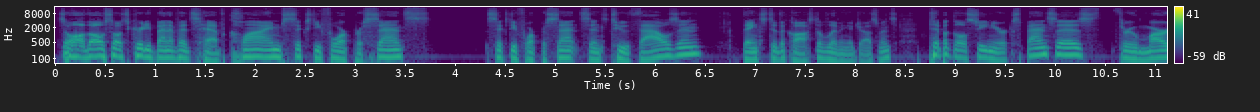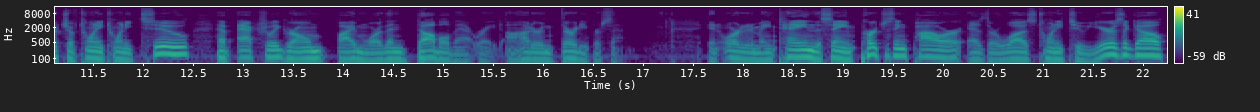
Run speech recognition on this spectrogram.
so although Social Security benefits have climbed 64 percent, 64 percent since 2000, thanks to the cost of living adjustments, typical senior expenses through March of 2022 have actually grown by more than double that rate, 130%. in order to maintain the same purchasing power as there was 22 years ago,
